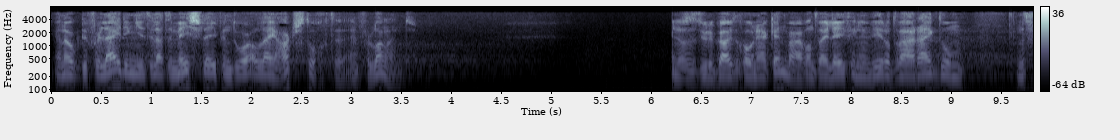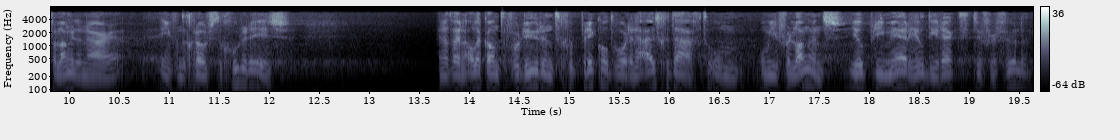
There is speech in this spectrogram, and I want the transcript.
En ook de verleiding je te laten meeslepen door allerlei hartstochten en verlangens. En dat is natuurlijk buitengewoon herkenbaar, want wij leven in een wereld waar rijkdom en het verlangen ernaar een van de grootste goederen is. En dat wij aan alle kanten voortdurend geprikkeld worden en uitgedaagd om, om je verlangens heel primair, heel direct te vervullen.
